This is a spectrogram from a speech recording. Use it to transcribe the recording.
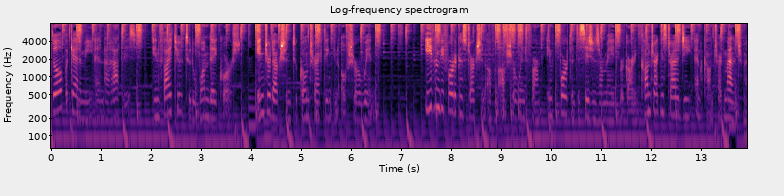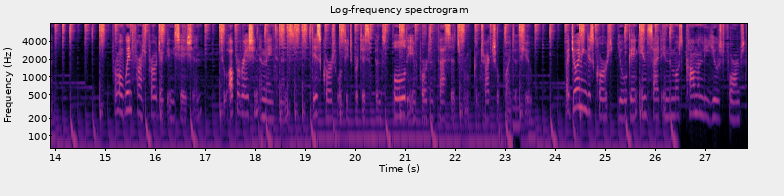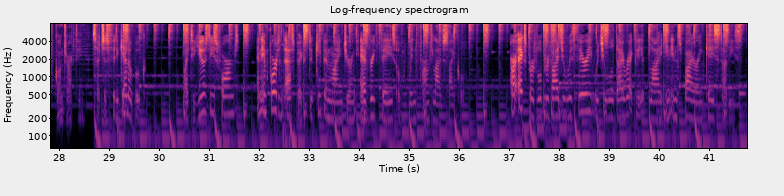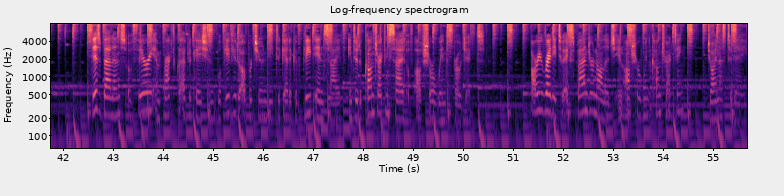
DOB Academy and Aratis invite you to the one day course Introduction to Contracting in Offshore Wind. Even before the construction of an offshore wind farm, important decisions are made regarding contracting strategy and contract management. From a wind farm's project initiation to operation and maintenance, this course will teach participants all the important facets from a contractual point of view. By joining this course, you will gain insight in the most commonly used forms of contracting, such as FIDIC Yellow Book, why to use these forms, and important aspects to keep in mind during every phase of a wind farm's life cycle. Our expert will provide you with theory which you will directly apply in inspiring case studies. This balance of theory and practical application will give you the opportunity to get a complete insight into the contracting side of offshore wind projects. Are you ready to expand your knowledge in offshore wind contracting? Join us today.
